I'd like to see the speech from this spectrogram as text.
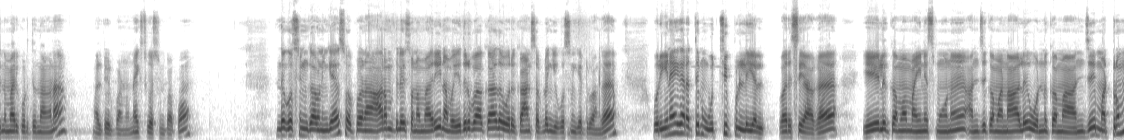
இந்த மாதிரி கொடுத்துருந்தாங்கன்னா மல்டிபிள் பண்ணணும். நெக்ஸ்ட் கொஸ்டின் பார்ப்போம். இந்த கொஸ்டின் கவனிங்க. ஸோ இப்போ நான் ஆரம்பத்திலே சொன்ன மாதிரி நம்ம எதிர்பார்க்காத ஒரு கான்செப்டில் இங்கே கொஸ்டின் கேட்டுருவாங்க. ஒரு இணைகரத்தின் உச்சி புள்ளிகள் வரிசையாக ஏழு கம மைனஸ் மூணு அஞ்சு கமா நாலு ஒன்று கமா அஞ்சு மற்றும்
